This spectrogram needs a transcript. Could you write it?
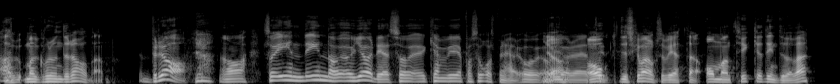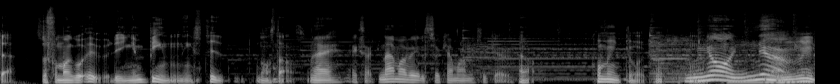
Man, man går under radarn. Bra! Ja. Ja. så in, in då och gör det så kan vi hjälpas åt med det här. Och, och göra Ja. det Och det ska man också veta, om man tycker att det inte var värt det så får man gå ur. Det är ingen bindningstid någonstans. Nej, exakt. När man vill så kan man klicka ur. Ja. Kommer inte ihåg. No, no.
